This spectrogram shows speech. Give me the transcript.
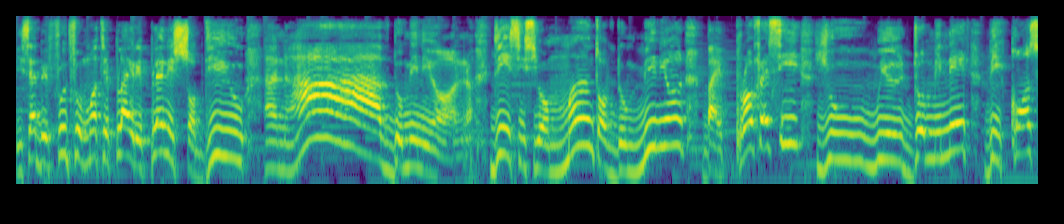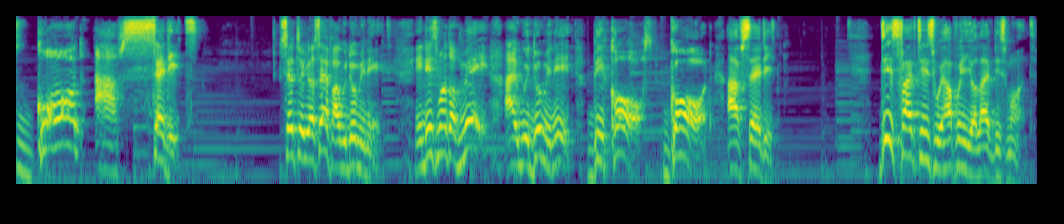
he said be fruitful multiply replenish subdue and have dominion. This is your month of dominion. By prophecy you will dominate because god has said it. Say to yourself i will dominate in this month of May, I will dominate because God have said it. These five things will happen in your life this month.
